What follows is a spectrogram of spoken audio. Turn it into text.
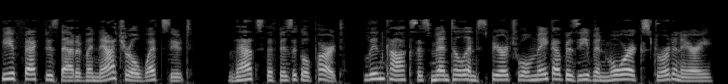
The effect is that of a natural wetsuit. That's the physical part. Lynne Cox's mental and spiritual makeup is even more extraordinary.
